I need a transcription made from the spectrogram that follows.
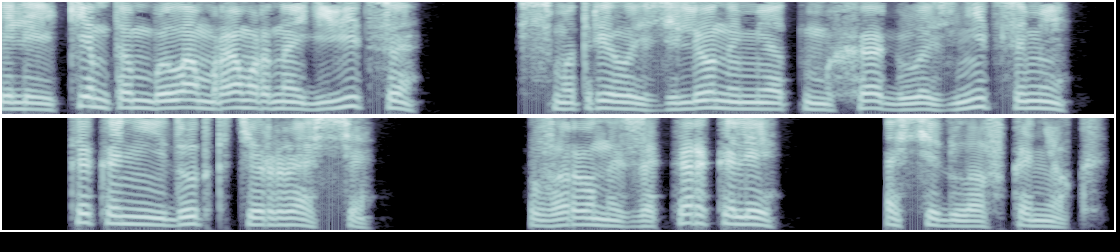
или кем там была мраморная девица, смотрела зелеными от мха глазницами, как они идут к террасе. Вороны закаркали, оседлав конек.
